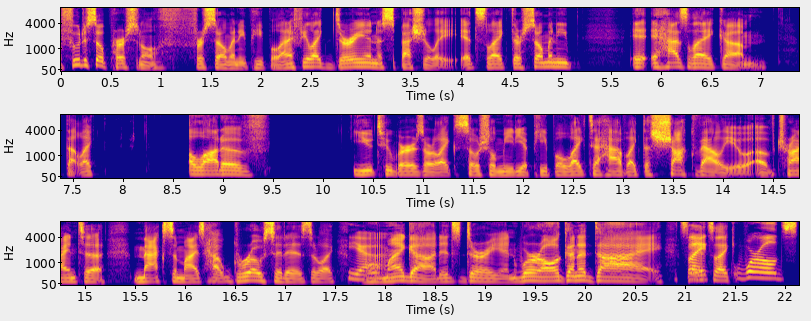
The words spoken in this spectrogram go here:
food is so personal for so many people. And I feel like durian especially, it's like there's so many it, it has like um, that like a lot of YouTubers or like social media people like to have like the shock value of trying to maximize how gross it is. They're like, oh yeah. oh my God, it's durian. We're all gonna die. It's like, it's like world's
